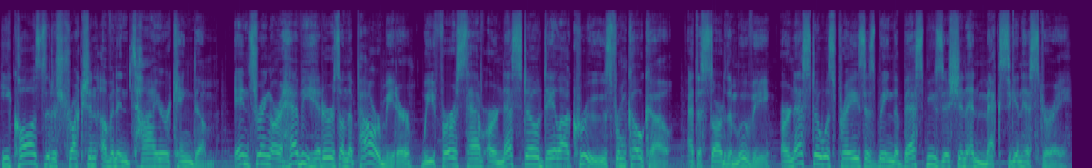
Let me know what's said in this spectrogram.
he caused the destruction of an entire kingdom. Entering our heavy hitters on the power meter, we first have Ernesto de la Cruz from Coco. At the start of the movie, Ernesto was praised as being the best musician in Mexican history.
